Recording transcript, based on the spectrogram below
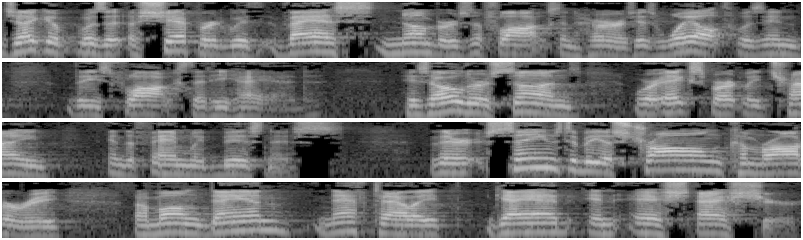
Jacob was a shepherd with vast numbers of flocks and herds. His wealth was in these flocks that he had. His older sons were expertly trained in the family business. There seems to be a strong camaraderie among Dan, Naphtali, Gad, and Asher.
